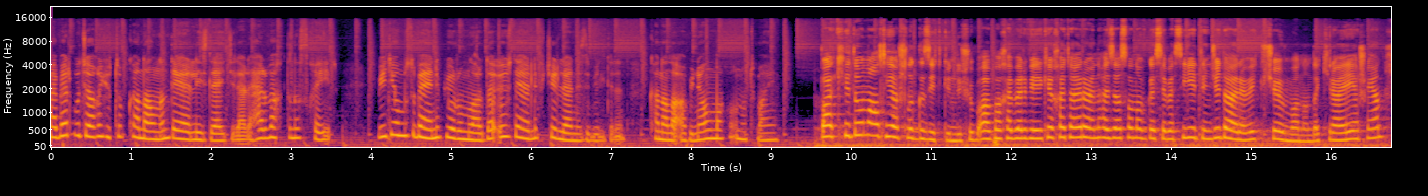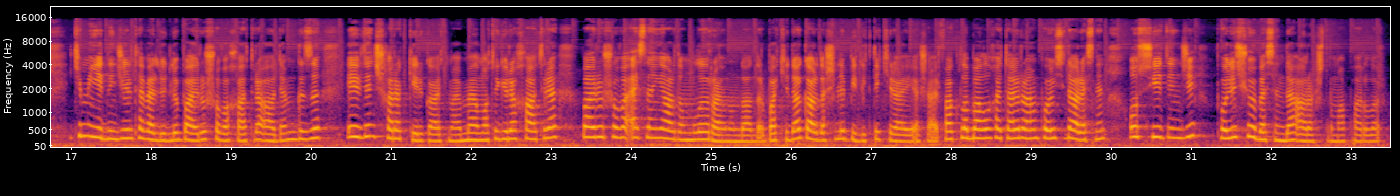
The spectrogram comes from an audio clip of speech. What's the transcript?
Xəbər Bucağı YouTube kanalının dəyərli izləyiciləri, hər vaxtınız xeyir. Videomuzu bəyənib yorumlarda öz dəyərli fikirlərinizi bildirin. Kanala abunə olmağı unutmayın. Bakıda 16 yaşlı qız itkin düşüb. APA xəbər verir ki, Xətai rayonu Həzəslanov qəsəbəsi 7-ci dairəvi küçə ünvanında kirayə yaşayan 2007-ci il təvəllüdlü Bayruşova Xatirə Adəm qızı evdən çıxaraq geri qayıtmayıb. Məlumata görə Xatirə Bayruşova əslən Yardımlı rayonundandır. Bakıda qardaşı ilə birlikdə kirayə yaşayır. Faktla bağlı Xətai rayon polis idarəsinin 37-ci polis şöbəsində araşdırma aparılır.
